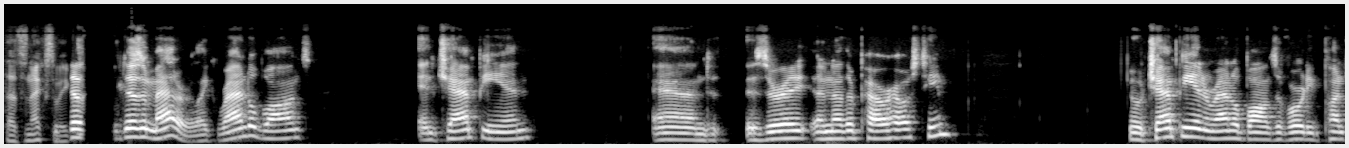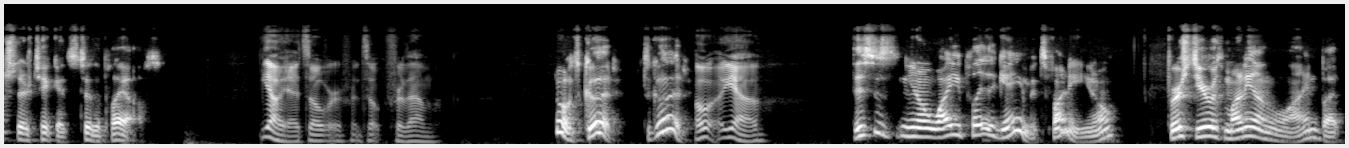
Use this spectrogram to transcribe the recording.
That's next week. It doesn't matter. Like Randall Bonds, and Champion, and is there a, another powerhouse team? No, Champion and Randall Bonds have already punched their tickets to the playoffs. Yeah, yeah, it's over. It's over for them. No, it's good. It's good. Oh yeah, This is, you know, why you play the game. It's funny, you know. First year with money on the line, but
